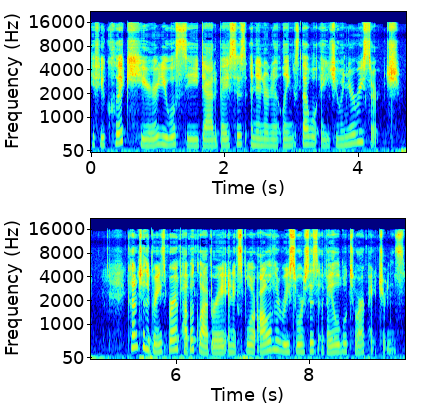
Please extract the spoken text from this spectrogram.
if you click here, you will see databases and Internet links that will aid you in your research. Come to the Greensboro Public Library and explore all of the resources available to our patrons.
